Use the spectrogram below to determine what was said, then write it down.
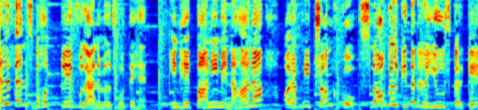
एलिफेंट्स बहुत प्लेफुल एनिमल्स होते हैं। इन्हें पानी में नहाना और अपनी ट्रंक को स्नॉकल की तरह यूज़ करके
